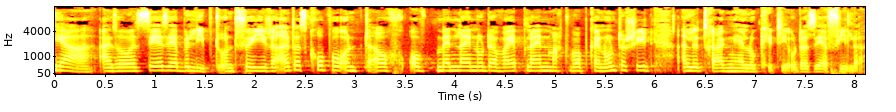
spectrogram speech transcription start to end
ja, also sehr, sehr beliebt und für jede Altersgruppe und auch ob Männlein oder Weiblein macht überhaupt keinen Unterschied. Alle tragen Hello Kitty oder sehr viele.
